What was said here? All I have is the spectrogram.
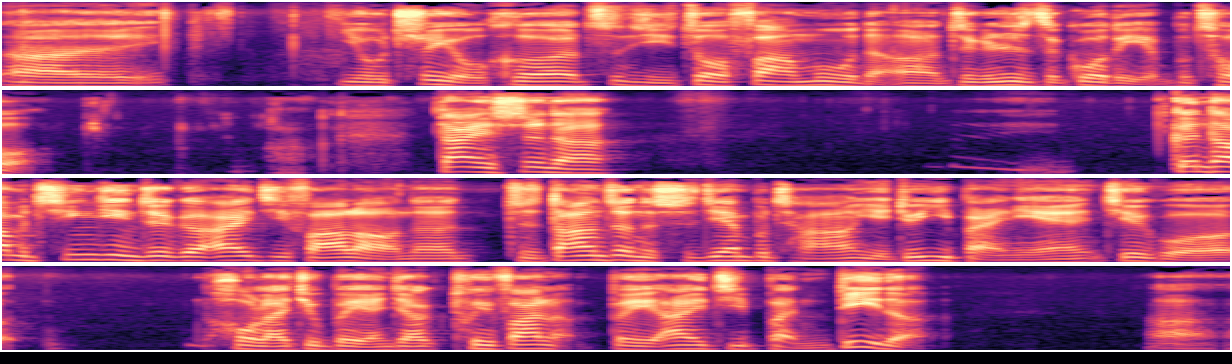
呃有吃有喝，自己做放牧的啊，这个日子过得也不错啊。但是呢。跟他们亲近这个埃及法老呢，只当政的时间不长，也就一百年。结果后来就被人家推翻了，被埃及本地的啊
